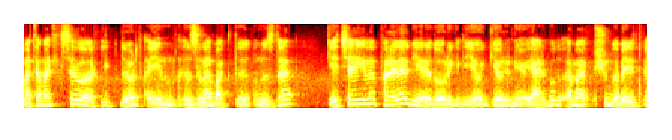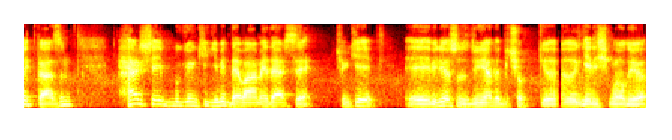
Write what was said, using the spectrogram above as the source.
Matematiksel olarak ilk 4 ayın hızına baktığımızda geçen yıla paralel bir yere doğru gidiyor görünüyor. Yani bu ama şunu da belirtmek lazım. Her şey bugünkü gibi devam ederse çünkü e, biliyorsunuz dünyada birçok e, gelişme oluyor.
